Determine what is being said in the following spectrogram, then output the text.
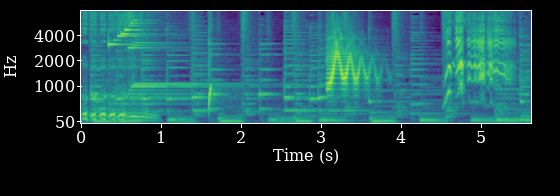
ウハハハハ!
